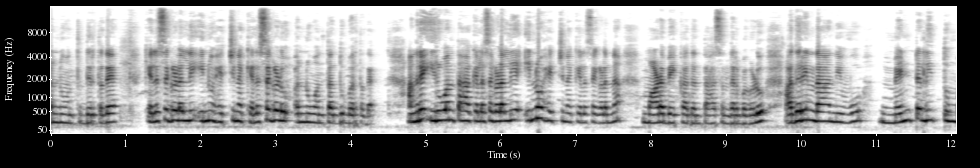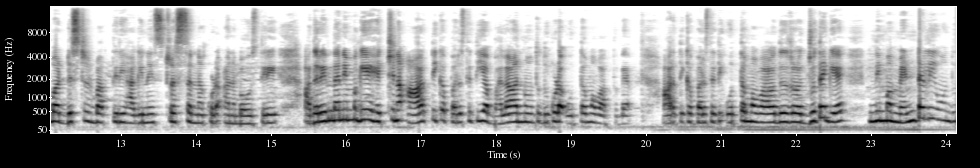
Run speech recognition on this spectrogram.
ಅನ್ನುವಂಥದ್ದು ಇರ್ತದೆ ಕೆಲಸಗಳಲ್ಲಿ ಇನ್ನೂ ಹೆಚ್ಚಿನ ಕೆಲಸಗಳು ಅನ್ನುವಂಥದ್ದು ಬರ್ತದೆ. ಅಂದ್ರೆ ಇರುವಂತಹ ಕೆಲಸಗಳಲ್ಲಿಯೇ ಇನ್ನೂ ಹೆಚ್ಚಿನ ಕೆಲಸಗಳನ್ನ ಮಾಡಬೇಕಾದಂತಹ ಸಂದರ್ಭಗಳು ಅದರಿಂದ ನೀವು ಮೆಂಟಲಿ ತುಂಬಾ ಡಿಸ್ಟರ್ಬ್ ಆಗ್ತೀರಿ ಹಾಗೆಯೇ ಸ್ಟ್ರೆಸ್ ಅನ್ನ ಕೂಡ ಅನುಭವಿಸ್ತೀರಿ. ಅದರಿಂದ ನಿಮಗೆ ಹೆಚ್ಚಿನ ಆರ್ಥಿಕ ಪರಿಸ್ಥಿತಿಯ ಬಲ ಅನ್ನುವಂಥದ್ದು ಕೂಡ ಉತ್ತಮವಾಗ್ತದೆ. ಆರ್ಥಿಕ ಪರಿಸ್ಥಿತಿ ಉತ್ತಮವಾದ ಜೊತೆಗೆ ನಿಮ್ಮ ಮೆಂಟಲಿ ಒಂದು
